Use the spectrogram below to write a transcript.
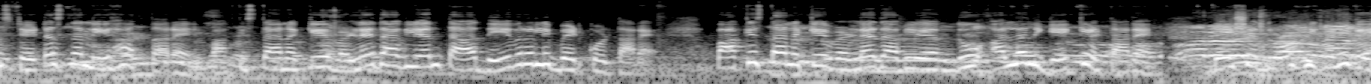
ಸ್ಟೇಟಸ್ನಲ್ಲಿ ಹಾಕ್ತಾರೆ. ಪಾಕಿಸ್ತಾನಕ್ಕೆ ಒಳ್ಳೇದಾಗ್ಲಿ ಅಂತ ದೇವರಲ್ಲಿ ಬೇಡ್ಕೊಳ್ತಾರೆ. ಪಾಕಿಸ್ತಾನಕ್ಕೆ ಒಳ್ಳೆಯದಾಗಲಿ ಎಂದು ಅಲ್ಲನಿಗೆ ಕೇಳ್ತಾರೆ. ದೇಶದ್ರೋಹಿಗಳಿಗೆ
